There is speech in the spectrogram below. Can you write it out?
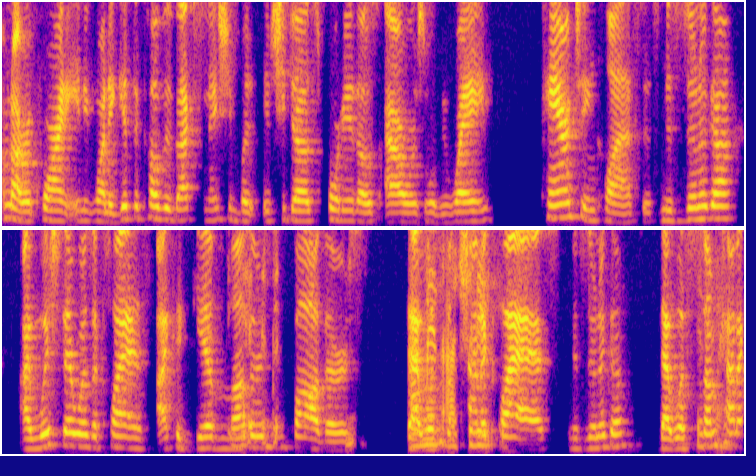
I'm not requiring anyone to get the COVID vaccination, but if she does, forty of those hours will be waived. Parenting classes, Ms. Zuniga, I wish there was a class I could give mothers and fathers that I mean, was some kind of class, Ms. Zuniga, that was some kind of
